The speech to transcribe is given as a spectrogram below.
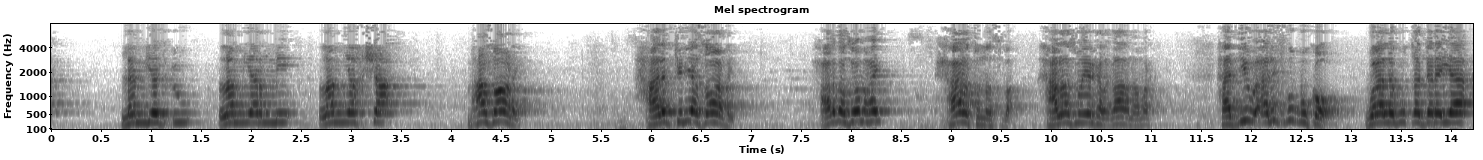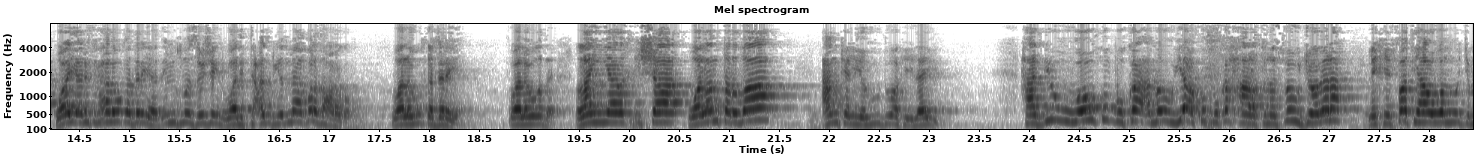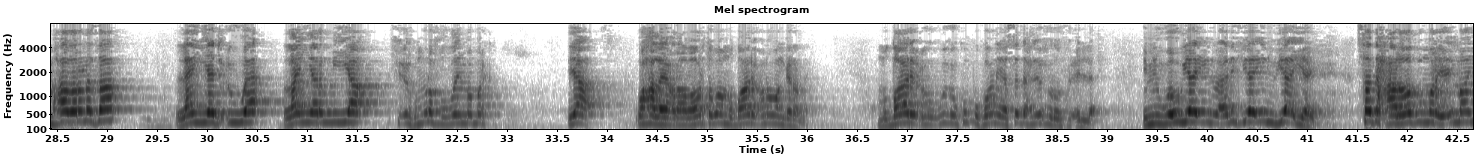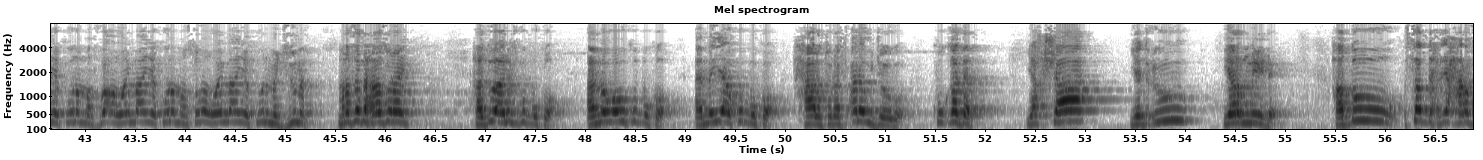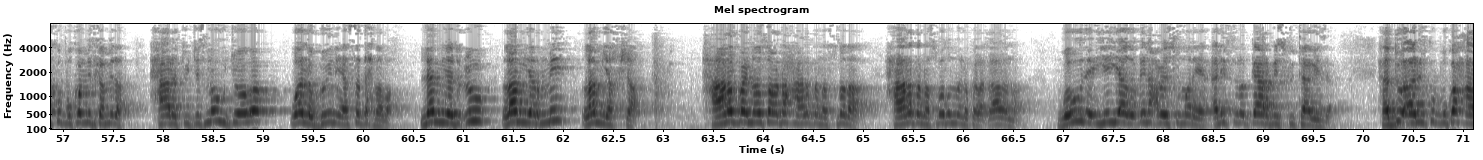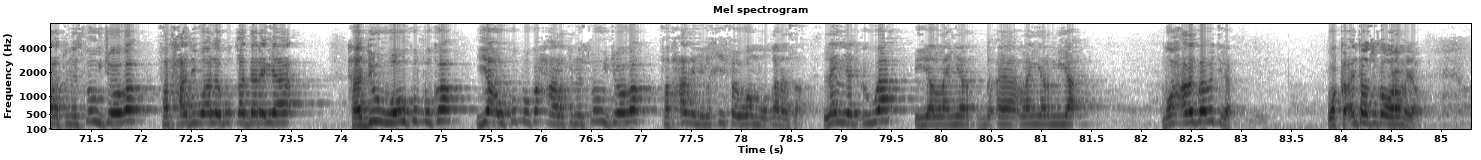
lam yadcu lam yarmi lam yaksha maxaa soo hadhay xaalad keliyaa soo hadhay xaaladaas waa maxay? Xaalatu nasba. Xaaladaas ma yar kala qaadana marka. Haddii uu alif ku buko waa lagu qadarayaa. Waayo alifta maxaa lagu qadaraya imika maan soo sheegna waa litacadur iyado ma aqbalasa xarago waa lagu qadaraya waa lagu qadaraya lan yaksha walan tardaa canka alyahuud waa ka ilaahi haddii uu wow ku buko ama uu ya ku buko xaalatu nasba u joogana likhifatiha uga muuji maxaad odhanaysaa lan yadcuwa lan yarmiya. Ficilku muna fududaynba marka. Ya waxaa la icraaba horta waa mudaaricuna waan garanay. Mudaaricu wuxuu ku bukoonaya saddexdii xuruuf cilla inuu wow yahay inuu alif yahay inuu ya yahay. Saddex xaaladood buu maraya. Ima an yakuna wa ima an yakuna wa ima an yakuna majzuuman. Mana saddexdaas unahayn hadduu alif ku buko ama wow ku buko ama ya ku buko xaalatu rafcana uu joogo. Ku qadar. Yakshaa yadcuu yarmidhe hadduu saddexdii xaraf ku buko mid ka mid a xaalatu jasme uu joogo waa la goynaya saddexdaba lam yadcuu lam yarmi lam yaksha xaalad bay noo soo dha xaalada nasbada xaalada nasbadu maynu kala qaadana wawda iyo yaadu dhinac bay isu marayaan aliftuna gaar bay isku taagaysa hadduu alif ku buko xaalatu nasbe u joogo fatxadii waa lagu qadarayaa haddii uu wow ku buko ya uu ku buko xaalatu nasbe u joogo fatxadii lilkhifa uga muuqanaysa lan yadcuwa iyo lan yar lan yarmiya ma adag baaba jira intaasu ka warramaya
